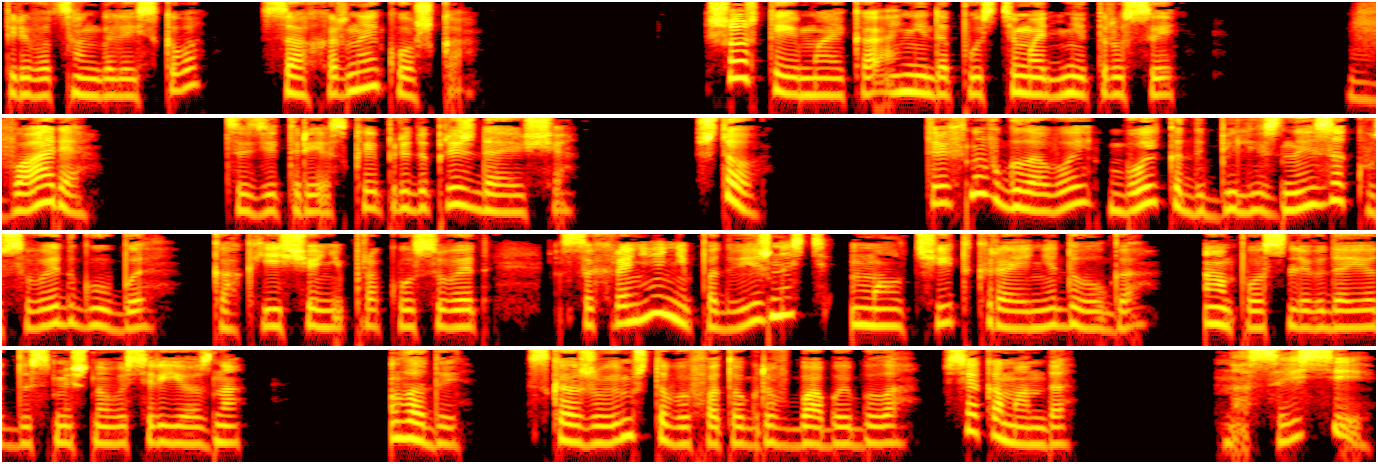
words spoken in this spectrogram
перевод с английского, сахарная кошка. Шорты и майка, а не, допустим, одни трусы. «Варя!» — цедит резко и предупреждающе. «Что?» Тряхнув головой, Бойко до белизны закусывает губы. Как еще не прокусывает. Сохраняя неподвижность, молчит крайне долго а после выдает до смешного серьезно. «Лады, скажу им, чтобы фотограф бабой была. Вся команда». «На сессии?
